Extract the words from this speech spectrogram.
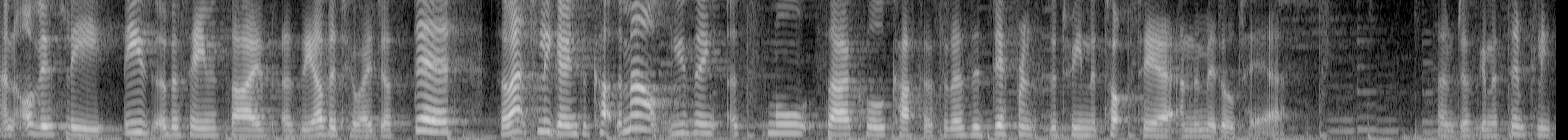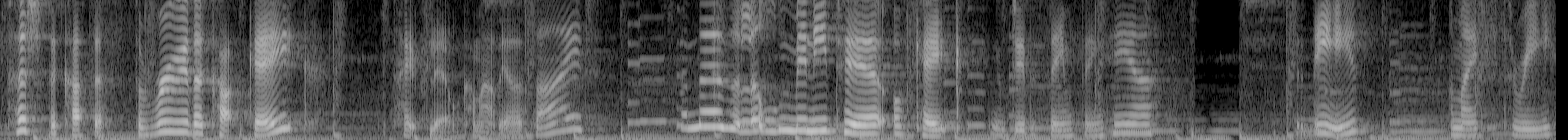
And obviously these are the same size as the other two I just did. So I'm actually going to cut them out using a small circle cutter. So there's a difference between the top tier and the middle tier. So I'm just gonna simply push the cutter through the cupcake. Hopefully it will come out the other side. And there's a little mini tier of cake. Gonna do the same thing here. So these are my three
